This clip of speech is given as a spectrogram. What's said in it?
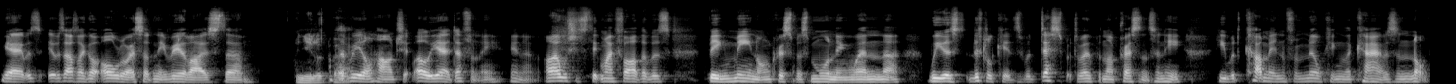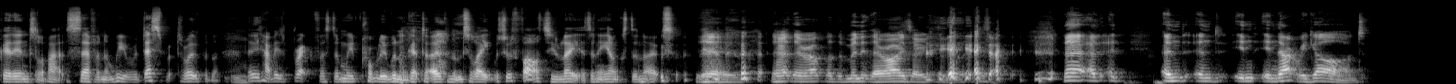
yeah, it was it was as I got older I suddenly realised the When you look the real hardship. Oh yeah, definitely. You know, I always used to think my father was being mean on Christmas morning when uh, we as little kids were desperate to open our presents, and he he would come in from milking the cows and not get in till about seven, and we were desperate to open them. Then he'd have his breakfast, and we probably wouldn't get to open them till eight, which was far too late, as any youngster knows. Yeah, yeah. they're, they're up at the minute their eyes open. exactly. No, and and and in in that regard,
